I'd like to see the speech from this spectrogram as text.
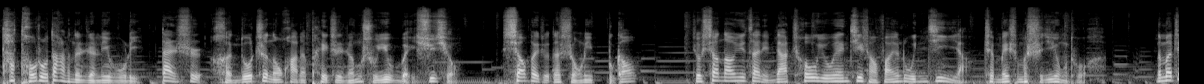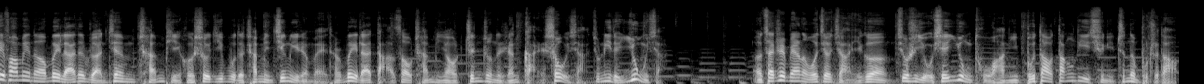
它投入大量的人力物力，但是很多智能化的配置仍属于伪需求，消费者的使用率不高，就相当于在你们家抽油烟机上放一录音机一样，这没什么实际用途啊。那么这方面呢，未来的软件产品和设计部的产品经理认为，他说未来打造产品要真正的人感受一下，就你得用一下。呃，在这边呢，我就讲一个，就是有些用途啊，你不到当地去，你真的不知道。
